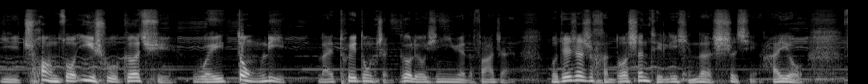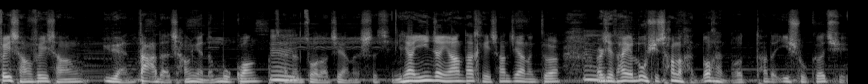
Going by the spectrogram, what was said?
以创作艺术歌曲为动力。来推动整个流行音乐的发展，我觉得这是很多身体力行的事情，还有非常非常远大的、长远的目光才能嗯做到这样的事情。你像殷正阳，他可以唱这样的歌，嗯而且他也陆续唱了很多很多他的艺术歌曲。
